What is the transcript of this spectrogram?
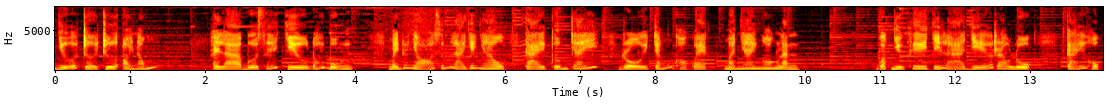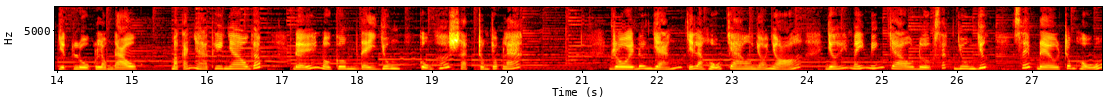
giữa trời trưa oi nóng, hay là bữa xế chiều đói bụng, mấy đứa nhỏ xúm lại với nhau cại cơm cháy rồi chấm kho quẹt mà nhai ngon lành hoặc nhiều khi chỉ là dĩa rau luộc, cái hột dịch luộc lòng đào mà cả nhà thi nhau gấp để nồi cơm đầy dung cũng hết sạch trong chốc lát. Rồi đơn giản chỉ là hũ chao nhỏ nhỏ với mấy miếng chao được sắc vuông dứt xếp đều trong hũ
